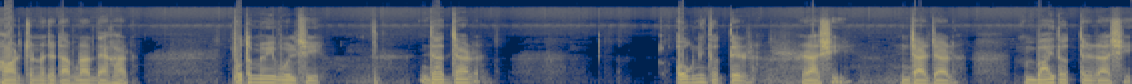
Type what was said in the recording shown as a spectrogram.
হওয়ার জন্য যেটা আপনার দেখার, প্রথমে আমি বলছি, যার যার অগ্নিতত্ত্বের রাশি, যার যার বায়ুতত্ত্বের রাশি,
